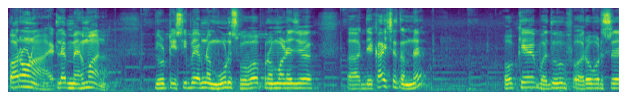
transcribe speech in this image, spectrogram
પરોણા, એટલે મહેમાન. જો ટીસીભાઈ એમના મૂળ સ્વભાવ પ્રમાણે જ દેખાય છે તમને? ઓકે, બધું બરોબર છે.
